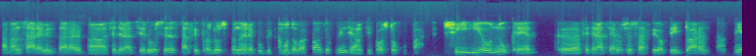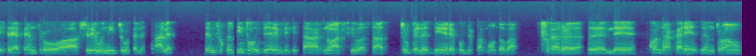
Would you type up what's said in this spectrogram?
avansarea militară a Federației Ruse s-ar fi produs până în Republica Moldova. Cu alte cuvinte, am fi fost ocupat. Și eu nu cred că Federația Rusă s-ar fi oprit doar în Transnistria pentru a-și reuni trupele sale, pentru că, din punct de vedere militar, nu ar fi lăsat trupele din Republica Moldova fără să le contracareze într-un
